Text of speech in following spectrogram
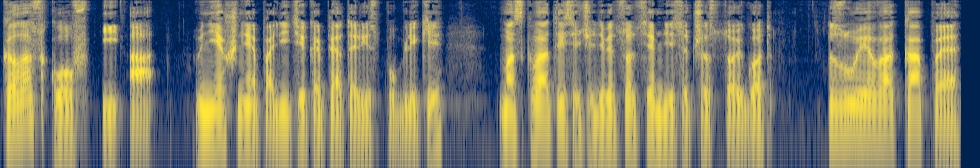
Колосков И.А. Внешняя политика Пятой Республики. Москва, 1976 год. Зуева, К.П.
